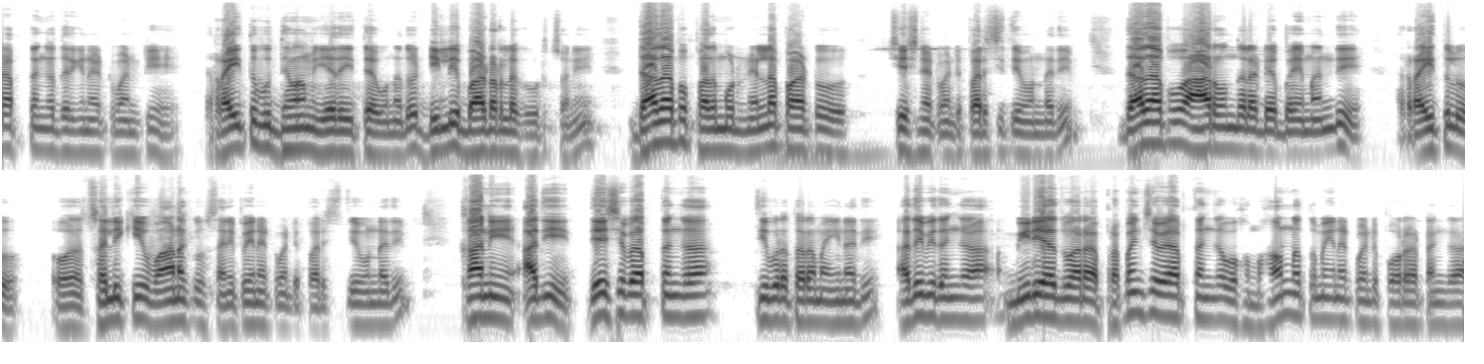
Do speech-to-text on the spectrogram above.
వ్యాప్తంగా జరిగినటువంటి రైతు ఉద్యమం ఏదైతే ఉన్నదో ఢిల్లీ బార్డర్లో కూర్చొని దాదాపు పదమూడు నెలల పాటు చేసినటువంటి పరిస్థితి ఉన్నది. దాదాపు ఆరు వందల డెబ్బై మంది రైతులు చలికి వానకు చనిపోయినటువంటి పరిస్థితి ఉన్నది. కానీ అది దేశవ్యాప్తంగా తీవ్రతరమైనది. అదేవిధంగా మీడియా ద్వారా ప్రపంచవ్యాప్తంగా ఒక మహోన్నతమైనటువంటి పోరాటంగా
